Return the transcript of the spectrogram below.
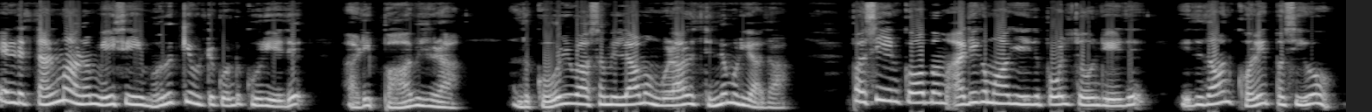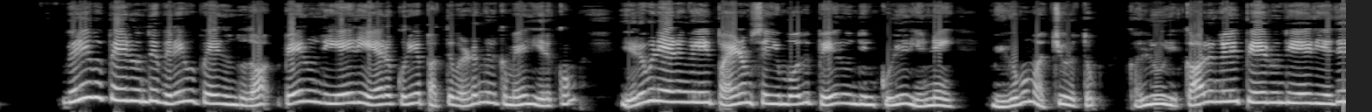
என்று தன்மானம் மீசையை முறுக்கி விட்டு கொண்டு கூறியது அடி பாவிகளா அந்த கோழி வாசம் இல்லாம உங்களால் தின்ன முடியாதா? பசியின் கோபம் அதிகமாகியது போல் தோன்றியது இதுதான் கொலை பசியோ? விரைவு பேருந்து விரைவு பேருந்து தான் பேருந்து ஏறி ஏறக்குறைய பத்து வருடங்களுக்கு மேல் இருக்கும். இரவு நேரங்களில் பயணம் செய்யும் போது பேருந்தின் குளிர் என்னை மிகவும் அச்சுறுத்தும். கல்லூரி காலங்களில் பேருந்து ஏறியது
